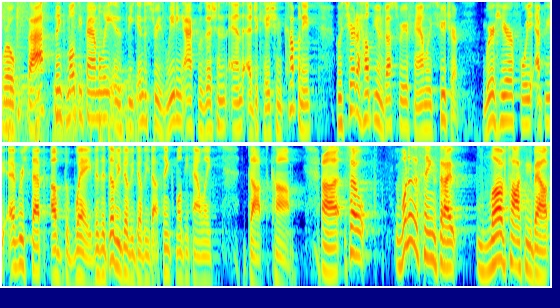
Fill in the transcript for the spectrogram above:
grow fast, Think Multifamily is the industry's leading acquisition and education company who's here to help you invest for your family's future. We're here for you every step of the way. Visit www.thinkmultifamily.com. Uh, so, one of the things that I love talking about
